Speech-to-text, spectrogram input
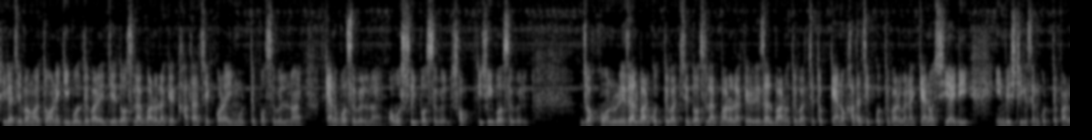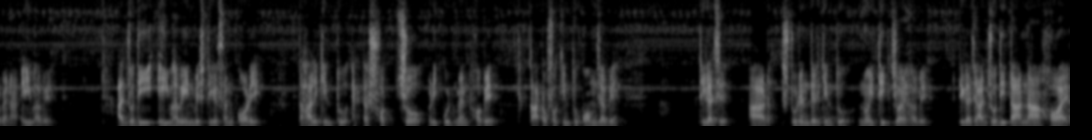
ঠিক আছে? এবং হয়তো অনেকেই বলতে পারে যে দশ লাখ, বারো লাখের খাতা চেক করা এই মুহূর্তে পসিবল নয়। কেন পসিবল নয়? অবশ্যই পসিবল সব কিছুই পসিবল যখন রেজাল্ট বার করতে পারছে, দশ লাখ, বারো লাখের রেজাল্ট বার হতে পারছে, তো কেন খাতা চেক করতে পারবে না? কেন সিআইডি ইনভেস্টিগেশন করতে পারবে না এইভাবে? আর যদি এইভাবে ইনভেস্টিগেশন করে, তাহলে কিন্তু একটা স্বচ্ছ রিক্রুটমেন্ট হবে কাট অফও কিন্তু কম যাবে, ঠিক আছে? আর স্টুডেন্টদের কিন্তু নৈতিক জয় হবে, ঠিক আছে? আর যদি তা না হয়,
